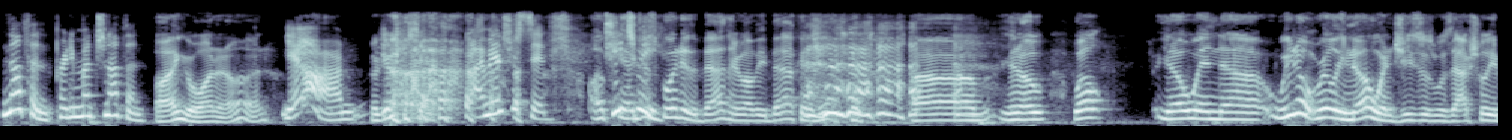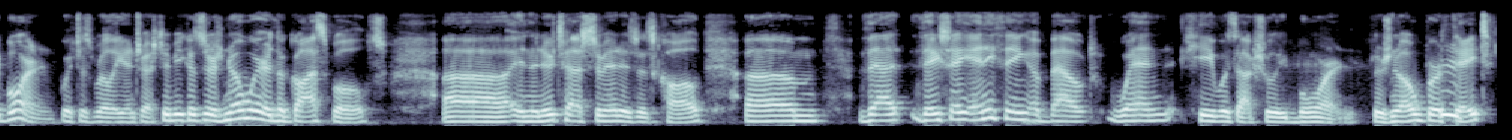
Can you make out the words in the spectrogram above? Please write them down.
Nothing. Pretty much nothing. Oh, I can go on and on. Yeah, I'm Okay. interested. I'm interested. Okay, Teach I'm me. just going to the bathroom. I'll be back in a minute. um, you know, well, you know, when uh, we don't really know when Jesus was actually born, which is really interesting because there's nowhere in the Gospels, uh, in the New Testament, as it's called, um, that they say anything about when he was actually born. There's no birth mm. date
